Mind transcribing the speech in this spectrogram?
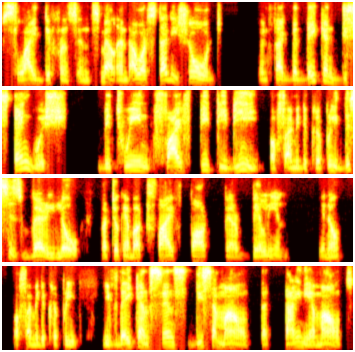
slight difference in smell. And our study showed in fact, that they can distinguish between 5 ppb of imidacloprid. This is very low. We're talking about 5 part per billion, you know, of imidacloprid. If they can sense this amount, that tiny amount,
